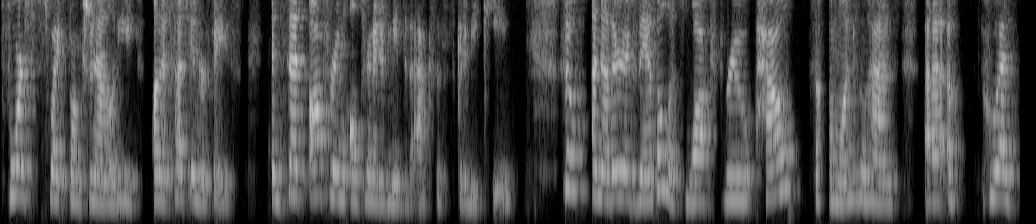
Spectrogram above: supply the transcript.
force swipe functionality on a touch interface Instead, offering alternative means of access is going to be key. So another example, let's walk through how someone who has uh, a, who has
